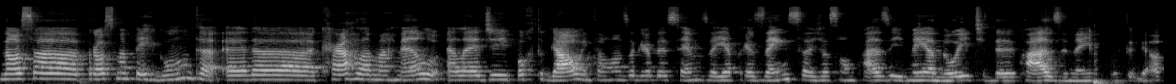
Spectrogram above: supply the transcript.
Nossa próxima pergunta é da Carla Marmelo, ela é de Portugal, então nós agradecemos aí a presença, já são quase meia-noite, quase, né, em Portugal.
